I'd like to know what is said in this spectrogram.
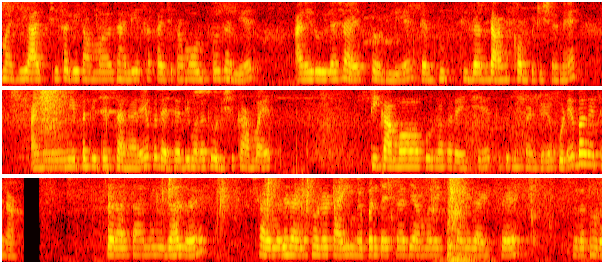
माझी आजची सगळी कामं झाली आहेत सकाळची कामं उरकून झाली आहेत. आणि रुईला शाळेत सोडली आहे. त्याच तिचाच डान्स कॉम्पिटिशन आहे. आणि मी पण तिथेच जाणार आहे. पण त्याच्या आधी मला थोडीशी कामं आहेत. ती कामं पूर्ण करायची आहेत. तर तुम्ही कंटिन्यू पुढे बघत राहा. तर आता आम्ही निघालो आहे शाळेमध्ये जायला थोडं टाईम आहे पण त्याच्या आधी आम्हाला एक ठिकाणी जायचं आहे जरा थोडं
